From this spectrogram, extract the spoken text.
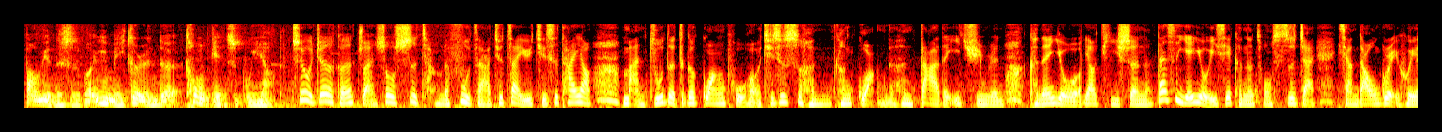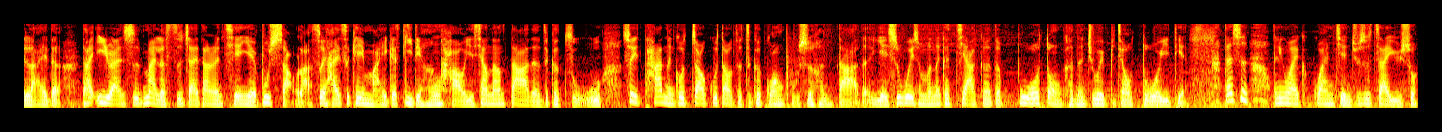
抱怨。是什么？因为每个人的痛点是不一样的，所以我觉得可能转售市场的复杂就在于，其实它要 满足的这个光谱哦，其实是很很广的、很大的一群人，可能有要提升的，但是也有一些可能从私宅想 downgrade 回来的，他依然是卖了私宅，当然钱也不少了，所以还是可以买一个地点很好、也相当大的这个祖屋，所以他能够照顾到的这个光谱是很大的，也是为什么那个价格的波动可能就会比较多一点。但是另外一个关键就是在于说，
